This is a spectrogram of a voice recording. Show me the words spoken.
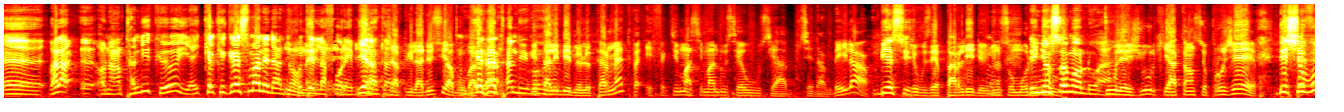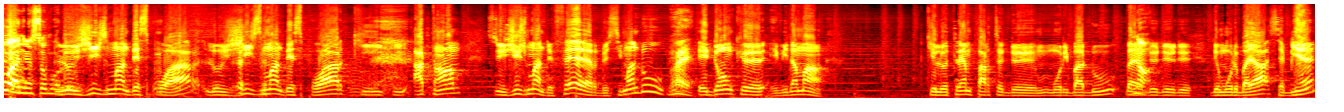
Euh, voilà, euh, on a entendu qu'il y a quelques grincements dedans du côté de la forêt, bien entendu. J'appuie là-dessus, Aboubacar. Bien entendu. Que Talibé me le permette. Effectivement, Simandou, c'est où C'est dans Beila. Bien sûr. Je vous ai parlé de Nyonsomo Tous les jours qui attend ce projet. Des chevaux à Nyonsomo. Le gisement d'espoir, le gisement d'espoir qui, attend ce jugement de fer de Simandou. Et donc, euh, évidemment, que le train parte de Moribadou, ben, de, de, de, de Moribaya, c'est bien.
